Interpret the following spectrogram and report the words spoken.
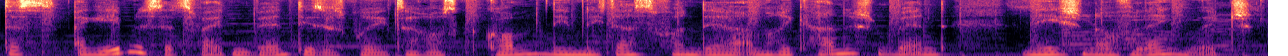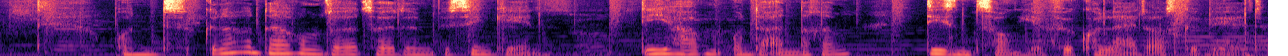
das Ergebnis der zweiten Band dieses Projekts herausgekommen, nämlich das von der amerikanischen Band Nation of Language. Und genau darum soll es heute ein bisschen gehen. Die haben unter anderem diesen Song hier für Collide ausgewählt.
